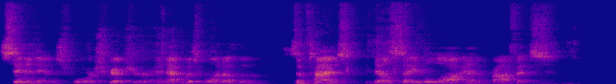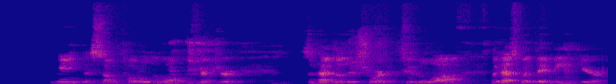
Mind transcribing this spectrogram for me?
synonyms for scripture, and that was one of them. Sometimes they'll say the law and the prophets, meaning the sum total of all the scripture. Sometimes they'll just short it to the law, but that's what they mean here.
